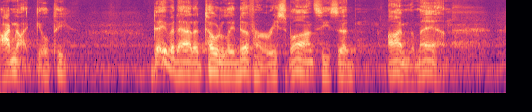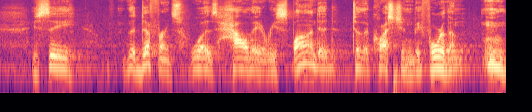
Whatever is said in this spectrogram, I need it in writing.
I'm not guilty." David had a totally different response. He said, "I'm the man." You see, the difference was how they responded to the question before them.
